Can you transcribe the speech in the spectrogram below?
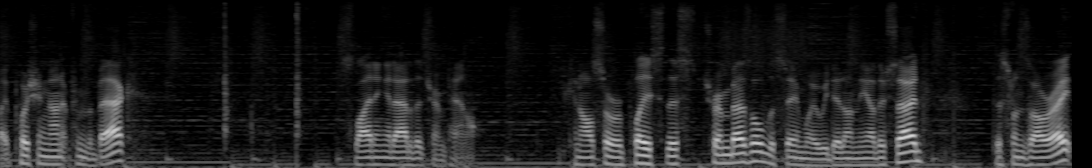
by pushing on it from the back, sliding it out of the trim panel. You can also replace this trim bezel the same way we did on the other side. This one's all right.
